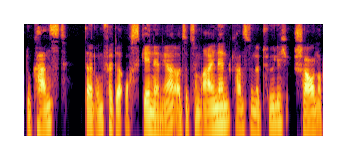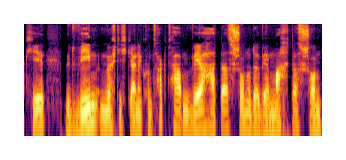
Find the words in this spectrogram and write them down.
Du kannst dein Umfeld da auch scannen. Ja? Also zum einen kannst du natürlich schauen, okay, mit wem möchte ich gerne Kontakt haben, wer hat das schon oder wer macht das schon,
